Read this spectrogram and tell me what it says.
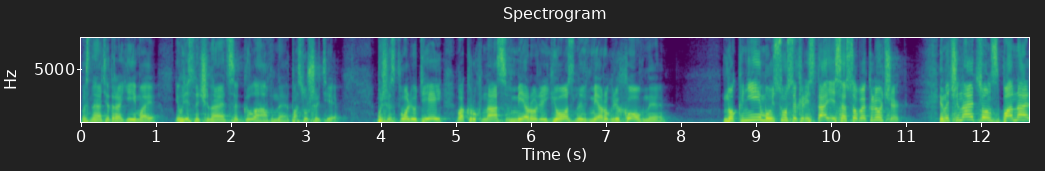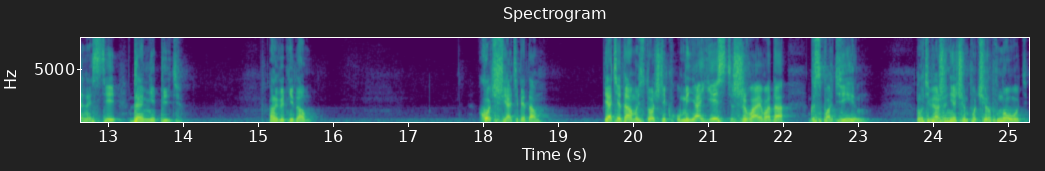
Вы знаете, дорогие мои, и вот здесь начинается главное. Послушайте, большинство людей вокруг нас в меру религиозные, в меру греховные. Но к ним у Иисуса Христа есть особый ключик. И начинается он с банальностей. Дай мне пить. Она говорит, не дам. Хочешь, я тебе дам. Я тебе дам источник, у меня есть живая вода. Господин, но у тебя же нечем почерпнуть.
